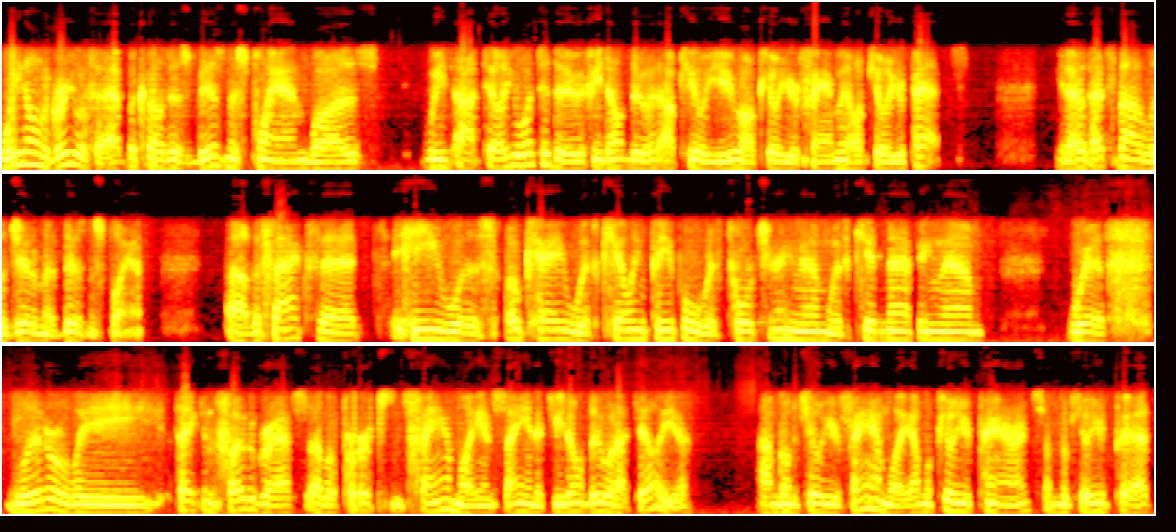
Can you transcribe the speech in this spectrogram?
We don't agree with that because his business plan was, we, I tell you what to do. If you don't do it, I'll kill you. I'll kill your family. I'll kill your pets. You know, that's not a legitimate business plan. Uh, the fact that he was okay with killing people, with torturing them, with kidnapping them, with literally taking photographs of a person's family and saying, if you don't do what I tell you, I'm going to kill your family. I'm going to kill your parents. I'm going to kill your pets.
